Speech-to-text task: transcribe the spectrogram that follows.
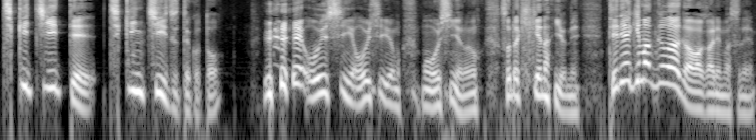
チキチーってチキンチーズってこと？えー、美味しいよ、美味しいよ。もう美味しいんやろ。それは聞けないよね。照り焼きマックバーガーわかりますね。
